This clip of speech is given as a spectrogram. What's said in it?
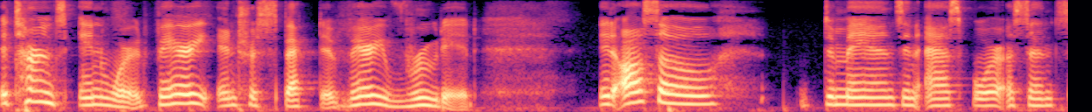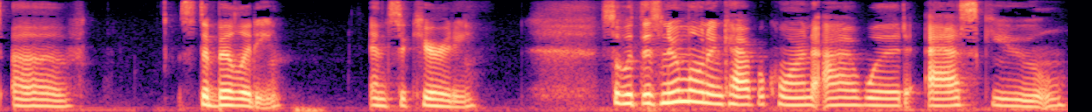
it turns inward, very introspective, very rooted. It also demands and asks for a sense of stability and security. So, with this new moon in Capricorn, I would ask you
